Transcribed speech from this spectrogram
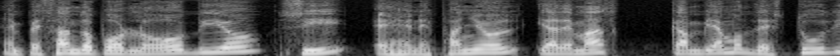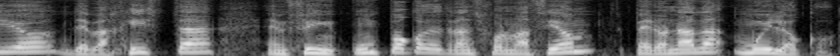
Empezando por lo obvio, sí, es en español y además cambiamos de estudio, de bajista, en fin, un poco de transformación, pero nada muy loco.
